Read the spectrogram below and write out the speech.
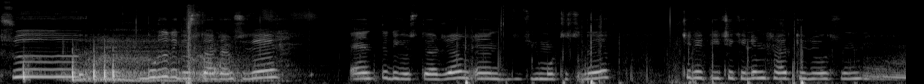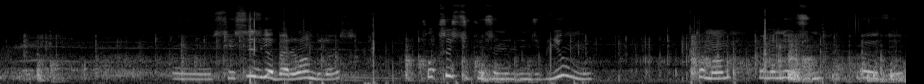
Şu burada da göster göstereceğim size. Ent'te de göstereceğim. Ent yumurtasını. Kilitliyi çekelim. Herkes olsun. Ee, sessiz geber lan biraz. Çok ses çıkıyor senin ölünce biliyor musun? Tamam. Hemen ölsün. Öldü.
